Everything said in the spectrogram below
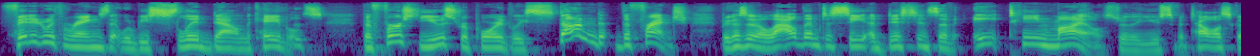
fitted with rings that would be slid down the cables. The first use reportedly stunned the French because it allowed them to see a distance of 18 miles through the use of a telescope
